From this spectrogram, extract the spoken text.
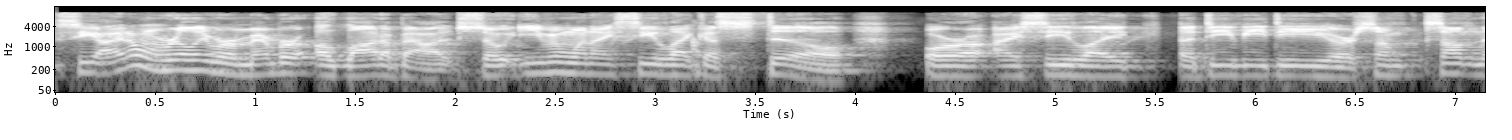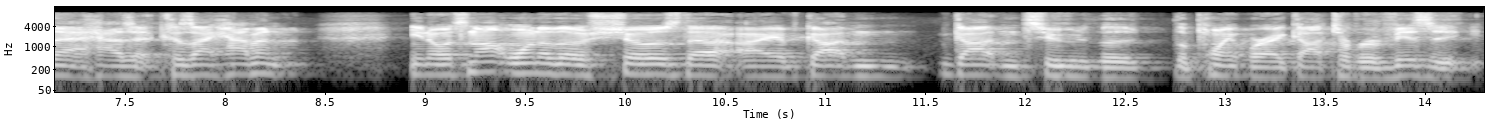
see, I don't really remember a lot about it. So even when I see like a still or I see like a DVD or some something that has it cuz I haven't you know, it's not one of those shows that I have gotten gotten to the the point where I got to revisit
